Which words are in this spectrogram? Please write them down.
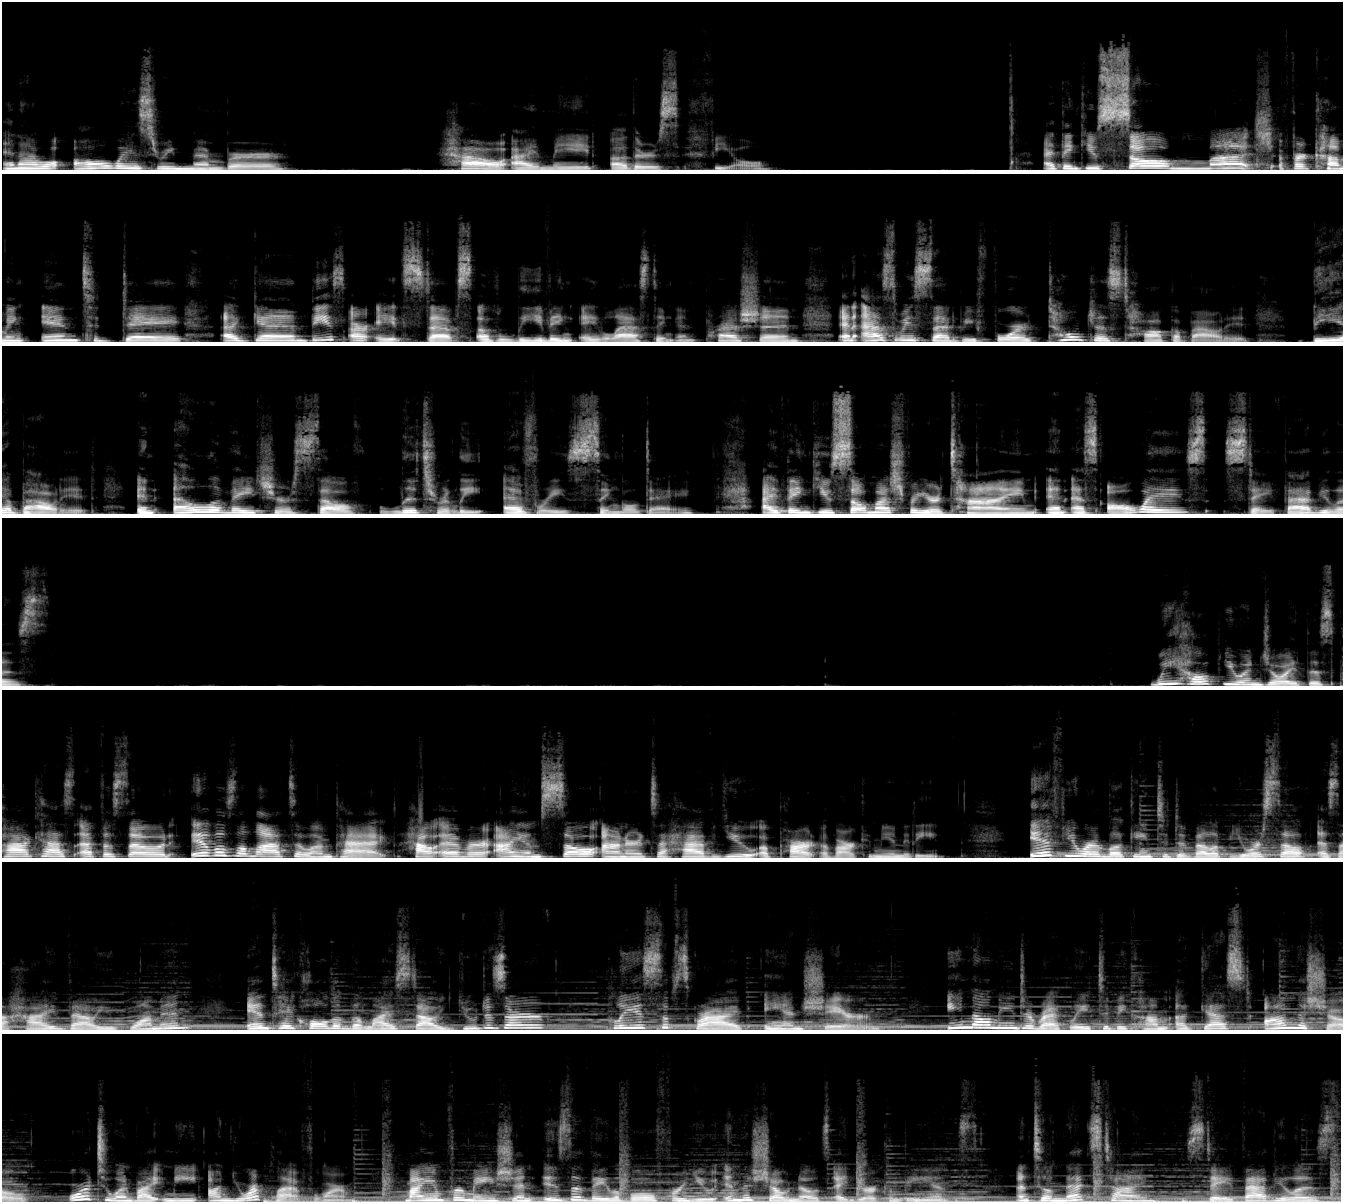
and I will always remember how I made others feel. I thank you so much for coming in today. Again, these are eight steps of leaving a lasting impression. And as we said before, don't just talk about it. Be about it and elevate yourself literally every single day. I thank you so much for your time. And as always, stay fabulous. We hope you enjoyed this podcast episode. It was a lot to unpack. However, I am so honored to have you a part of our community. If you are looking to develop yourself as a high value woman and take hold of the lifestyle you deserve, please subscribe and share. Email me directly to become a guest on the show or to invite me on your platform. My information is available for you in the show notes at your convenience. Until next time, stay fabulous.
